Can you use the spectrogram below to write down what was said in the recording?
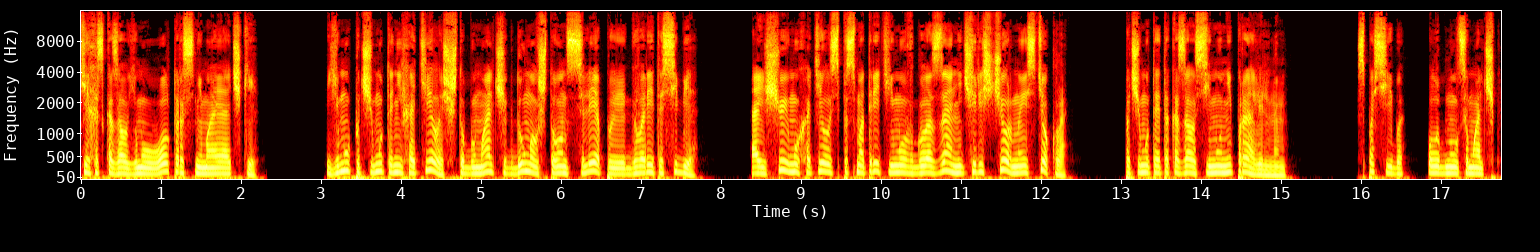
тихо сказал ему Уолтер, снимая очки. Ему почему-то не хотелось, чтобы мальчик думал, что он слеп и говорит о себе. А еще ему хотелось посмотреть ему в глаза не через черные стекла. Почему-то это казалось ему неправильным. «Спасибо», — улыбнулся мальчик.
